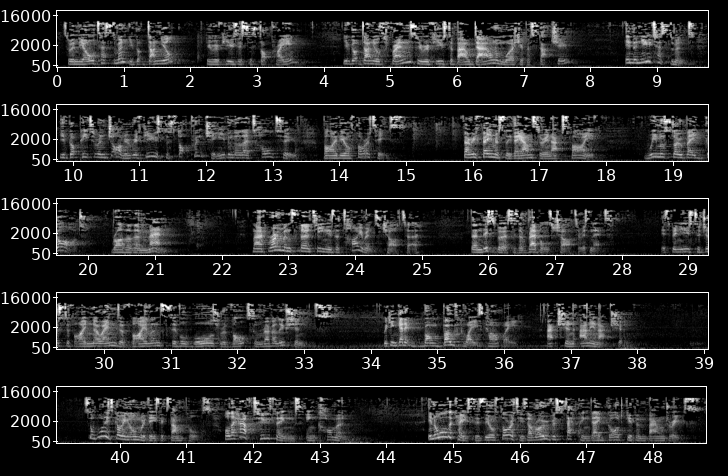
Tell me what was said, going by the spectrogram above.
So in the Old Testament, you've got Daniel, who refuses to stop praying. You've got Daniel's friends who refuse to bow down and worship a statue. In the New Testament, you've got Peter and John who refuse to stop preaching even though they're told to by the authorities. Very famously, they answer in Acts 5, we must obey God rather than men. Now, if Romans 13 is a tyrant's charter, then this verse is a rebel's charter, isn't it? It's been used to justify no end of violence, civil wars, revolts and revolutions. We can get it wrong both ways, can't we? Action and inaction. So what is going on with these examples? Well, they have two things in common. In all the cases, the authorities are overstepping their God-given boundaries.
